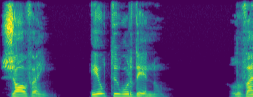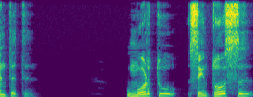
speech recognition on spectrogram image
Jovem, eu te ordeno, levanta-te. O morto sentou-se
